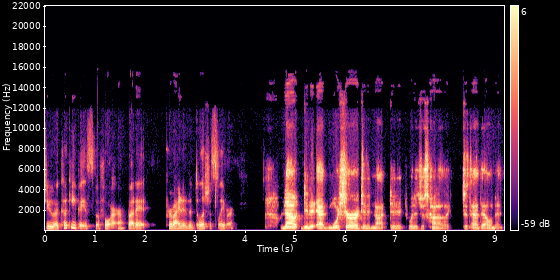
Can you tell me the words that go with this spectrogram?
to a cookie base before, but it provided a delicious flavor. Now, did it add moisture or did it not? Did it would it just kind of like just add the element?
